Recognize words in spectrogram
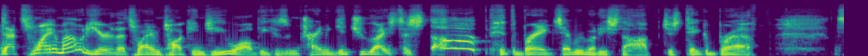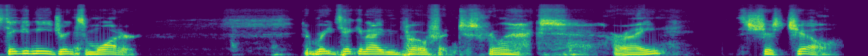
That's why I'm out here. That's why I'm talking to you all because I'm trying to get you guys to stop. Hit the brakes. Everybody stop. Just take a breath. Let's take a knee, drink some water. Everybody take an ibuprofen. Just relax. All right. It's just chill.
